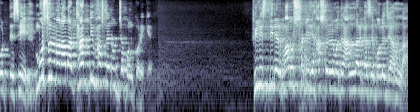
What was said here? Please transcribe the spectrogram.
করতেছে, মুসলমান আবার থার্টি ফার্স্ট নাইট উদযাপন করে কেন ফিলিস্তিনের মানুষরা যদি হাসরের মধ্যে আল্লাহর কাছে বলে যে, আল্লাহ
